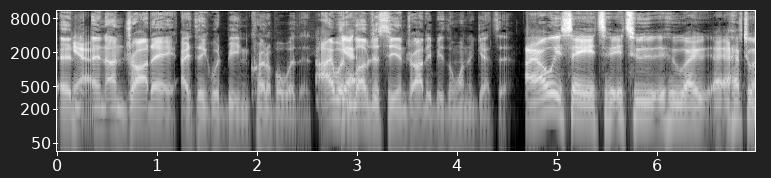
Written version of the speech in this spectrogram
and, Yeah. and Andrade I think would be incredible with it. I would Yeah. love to see Andrade be the one who gets it. I always say it's it's who who I, I have to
